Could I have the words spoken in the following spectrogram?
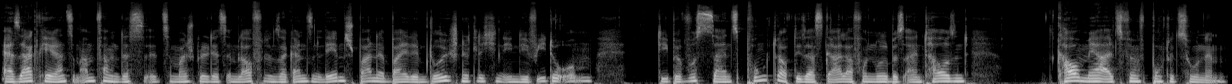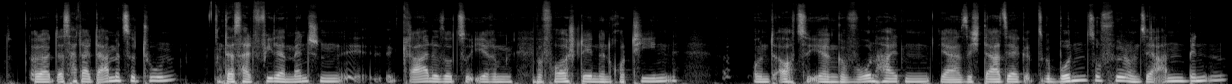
er sagt hier ganz am Anfang, dass äh, zum Beispiel jetzt im Laufe unserer ganzen Lebensspanne bei dem durchschnittlichen Individuum die Bewusstseinspunkte auf dieser Skala von 0 bis 1000 kaum mehr als 5 Punkte zunimmt. Oder das hat halt damit zu tun, dass halt viele Menschen äh, gerade so zu ihren bevorstehenden Routinen und auch zu ihren Gewohnheiten, ja, sich da sehr ge- gebunden zu fühlen und sehr anbinden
